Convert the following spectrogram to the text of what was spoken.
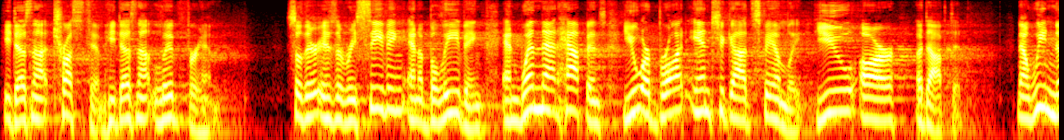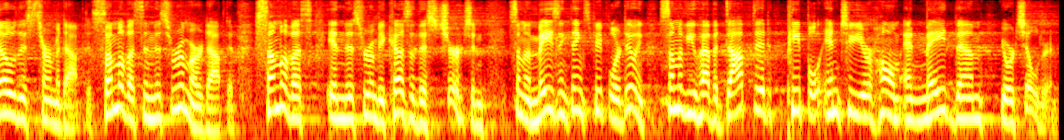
He does not trust him. He does not live for him. So there is a receiving and a believing. And when that happens, you are brought into God's family. You are adopted. Now, we know this term adopted. Some of us in this room are adopted. Some of us in this room, because of this church and some amazing things people are doing, some of you have adopted people into your home and made them your children.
